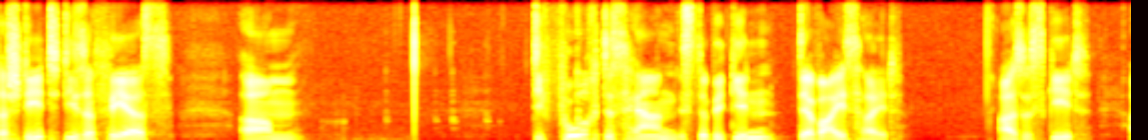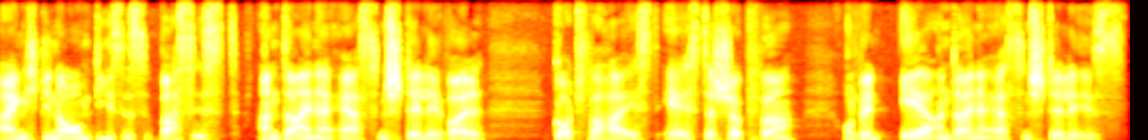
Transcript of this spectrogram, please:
da steht dieser Vers, ähm, die Furcht des Herrn ist der Beginn der Weisheit. Also es geht eigentlich genau um dieses, was ist an deiner ersten Stelle, weil Gott verheißt, er ist der Schöpfer und wenn er an deiner ersten Stelle ist,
